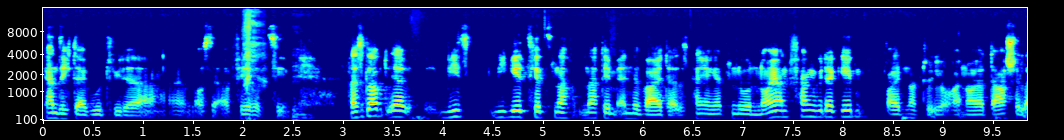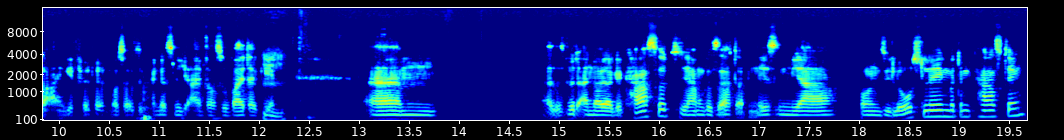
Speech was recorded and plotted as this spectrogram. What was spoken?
kann sich da gut wieder ähm, aus der Affäre ziehen. Was glaubt ihr, wie geht es jetzt nach, nach dem Ende weiter? Also es kann ja jetzt nur einen Neuanfang wieder geben, weil natürlich auch ein neuer Darsteller eingeführt werden muss. Also können das nicht einfach so weitergehen. Mhm. Ähm, also es wird ein neuer gecastet. Sie haben gesagt, ab nächstem Jahr wollen sie loslegen mit dem Casting.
